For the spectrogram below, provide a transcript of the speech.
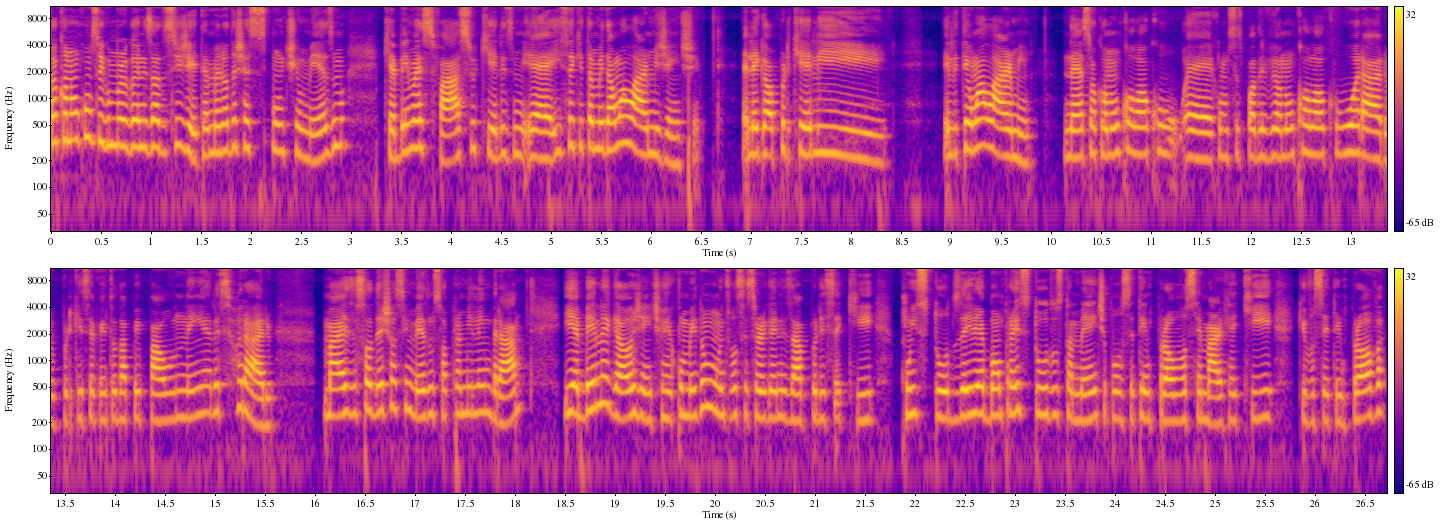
Só que eu não consigo me organizar desse jeito. É melhor deixar esses pontinhos mesmo, que é bem mais fácil, que eles... É, isso aqui também dá um alarme, gente. É legal porque ele... Ele tem um alarme né? Só que eu não coloco, é, como vocês podem ver, eu não coloco o horário, porque esse evento da PayPal nem era esse horário. Mas eu só deixo assim mesmo, só para me lembrar. E é bem legal, gente. Eu recomendo muito você se organizar por isso aqui, com estudos. Ele é bom para estudos também. Tipo, você tem prova, você marca aqui que você tem prova.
